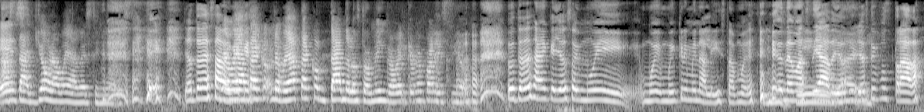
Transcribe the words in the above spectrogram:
es, hasta yo la voy a ver señores ustedes le saben voy, a que, estar, le voy a estar contando los domingos a ver qué me pareció ustedes saben que yo soy muy muy muy criminalista, muy demasiado. Yo, yo estoy frustrada.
